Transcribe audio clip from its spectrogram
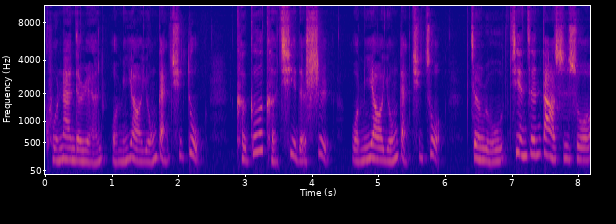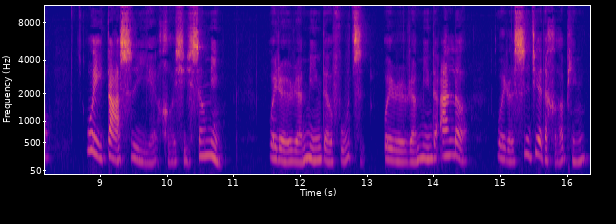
苦难的人，我们要勇敢去度；可歌可泣的事，我们要勇敢去做。正如鉴真大师说：“为大事业，何惜生命？为了人民的福祉，为了人民的安乐，为了世界的和平，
